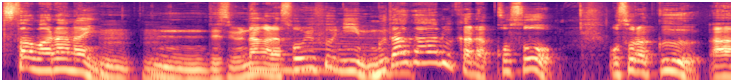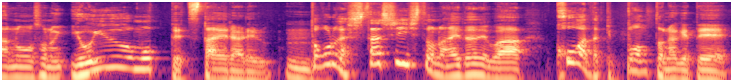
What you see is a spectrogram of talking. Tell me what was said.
伝わらないんですよね。だからそういうふうに無駄があるからこそ、おそらく、あの、その余裕を持って伝えられる。ところが親しい人の間では、コアだけボンと投げて、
